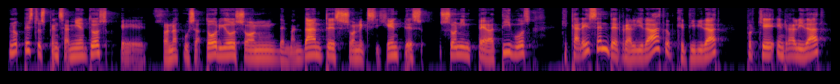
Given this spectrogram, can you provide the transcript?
No, estos pensamientos eh, son acusatorios, son demandantes, son exigentes, son imperativos que carecen de realidad, objetividad, porque en realidad,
